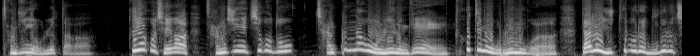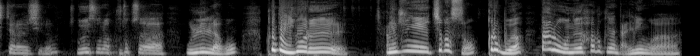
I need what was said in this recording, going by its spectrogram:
장중에 올렸다가 그래갖고 제가 장중에 찍어도 장 끝나고 올리는 게 그것 때문에 올리는 거야. 나는 유튜브를 무료로 찍잖아요 지금 조회수나 구독자 올리려고. 근데 이거를 장중에 찍었어. 그럼 뭐야? 나는 오늘 하루 그냥 날린 거야.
